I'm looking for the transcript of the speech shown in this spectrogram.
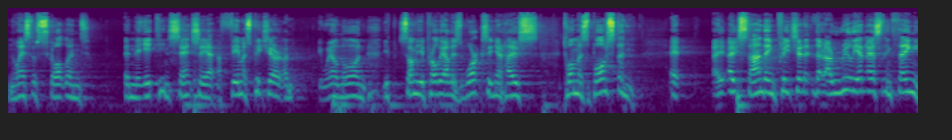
In the west of Scotland, in the 18th century, a famous preacher, and well known, some of you probably have his works in your house, Thomas Boston. Eh, Outstanding preacher. A really interesting thing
